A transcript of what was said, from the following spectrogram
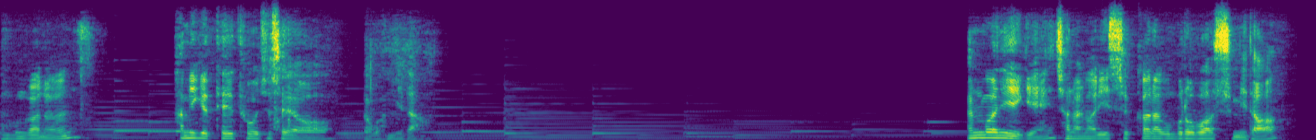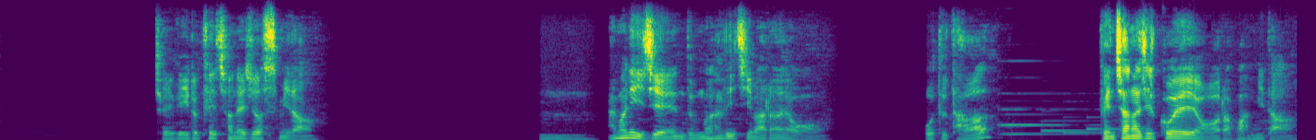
당분간은 하미 곁에 두어주세요. 라고 합니다. 할머니에게 전할 말이 있을까라고 물어보았습니다. 저에게 이렇게 전해주었습니다. 음, 할머니 이제 눈물 흘리지 말아요. 모두 다 괜찮아질 거예요. 라고 합니다.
